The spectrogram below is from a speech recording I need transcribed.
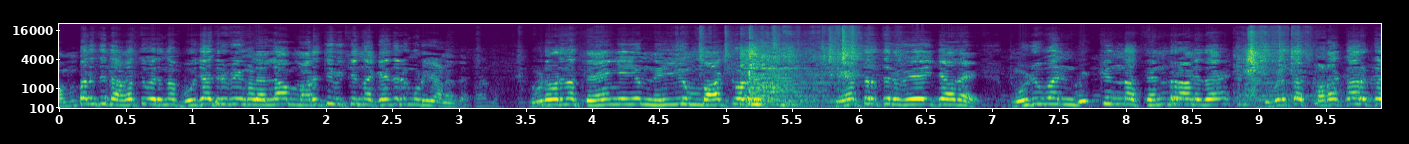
അമ്പലത്തിന്റെ അകത്ത് വരുന്ന പൂജാദ്രവ്യങ്ങളെല്ലാം മറിച്ചു വിൽക്കുന്ന കേന്ദ്രം കൂടിയാണിത്. ഇവിടെ വരുന്ന തേങ്ങയും നെയ്യും ബാക്കിയുള്ള ക്ഷേത്രത്തിൽ ഉപയോഗിക്കാതെ മുഴുവൻ വിൽക്കുന്ന സെന്ററാണിത് ഇവിടുത്തെ കടക്കാർക്ക്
